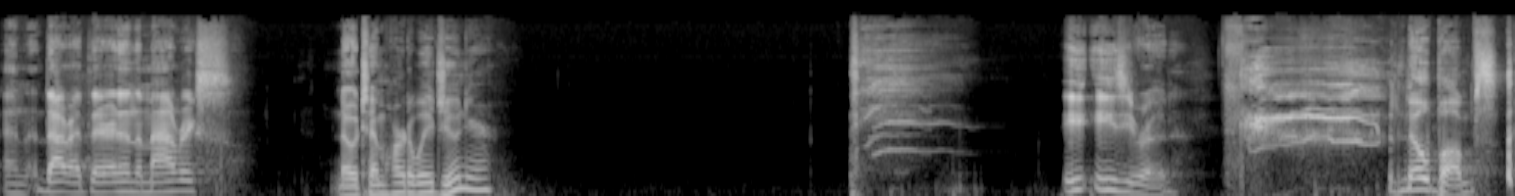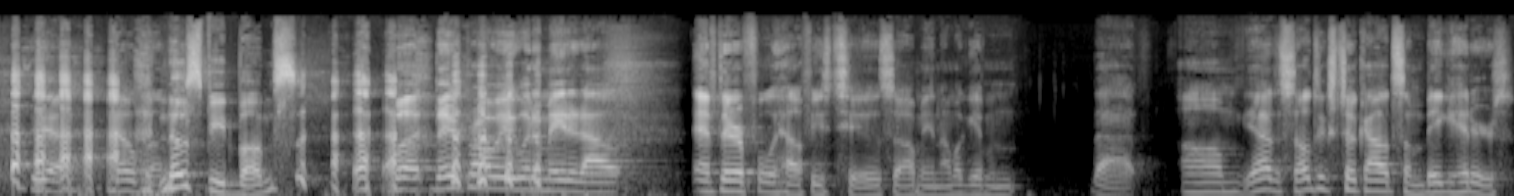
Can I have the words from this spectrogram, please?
And that right there. And then the Mavericks, No Tim Hardaway Jr. e- easy road. No bumps. Yeah, no bump. no speed bumps. but they probably would have made it out if they're fully healthy too. So I mean, I'm gonna give them that. Um, yeah, the Celtics took out some big hitters,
